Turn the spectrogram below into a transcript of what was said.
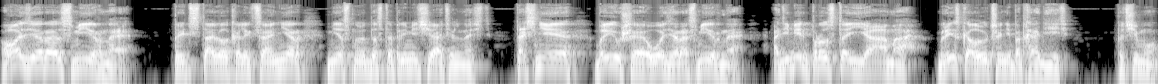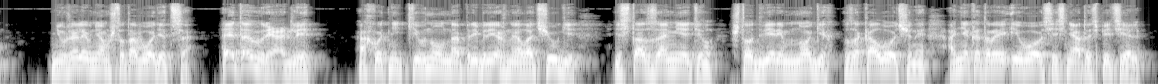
«Озеро Смирное», – представил коллекционер местную достопримечательность. Точнее, бывшее озеро Смирное, а теперь просто яма. Близко лучше не подходить. Почему? Неужели в нем что-то водится? Это вряд ли. Охотник кивнул на прибрежные лачуги, и Стас заметил, что двери многих заколочены, а некоторые и вовсе сняты с петель.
